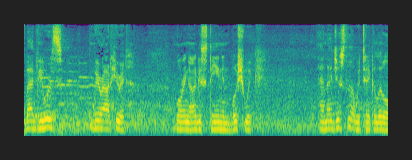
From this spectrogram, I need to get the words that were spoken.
Welcome back, viewers. We're out here at Luhring Augustine in Bushwick, and I just thought we'd take a little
